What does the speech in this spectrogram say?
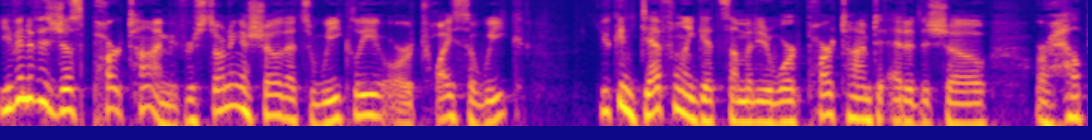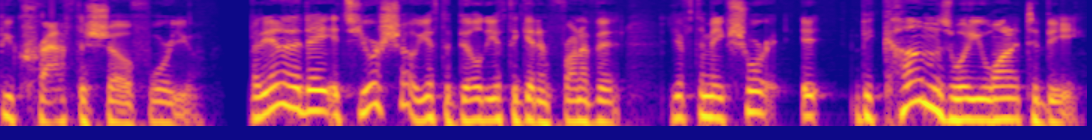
Even if it's just part time, if you're starting a show that's weekly or twice a week, you can definitely get somebody to work part time to edit the show or help you craft the show for you. But at the end of the day, it's your show. You have to build, you have to get in front of it, you have to make sure it becomes what you want it to be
